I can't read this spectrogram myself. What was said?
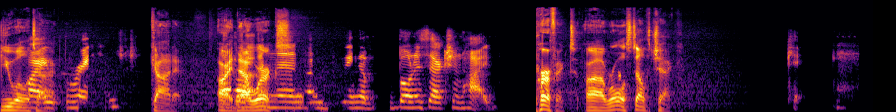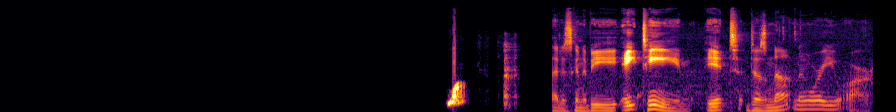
You will my attack. range. Got it. All right, Uh, that works. And then I'm doing a bonus action hide. Perfect. Uh, roll a stealth check. Okay. That is going to be 18. It does not know where you are.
